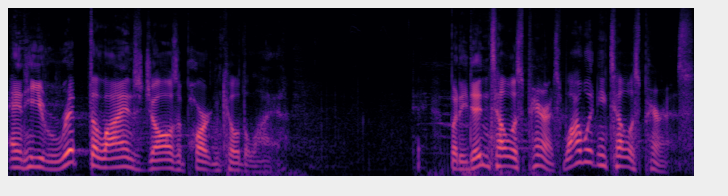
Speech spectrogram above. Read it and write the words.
And he ripped the lion's jaws apart and killed the lion. But he didn't tell his parents. Why wouldn't he tell his parents?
